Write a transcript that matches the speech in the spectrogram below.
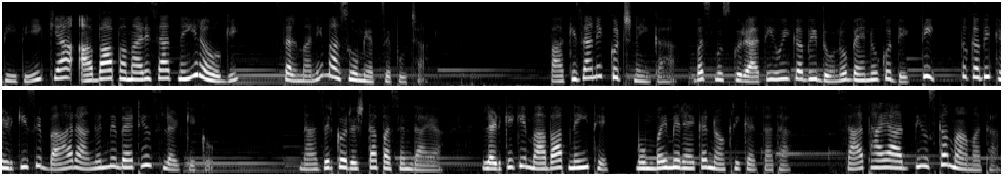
दीदी, क्या अब आप हमारे साथ नहीं रहोगी? सलमा ने मासूमियत से पूछा। पाकिजा ने कुछ नहीं कहा, बस मुस्कुराती हुई कभी दोनों बहनों को देखती तो कभी खिड़की से बाहर आँगन में बैठे उस लड़के को। नाजिर को रिश्ता पसंद आया। लड़के के माँ बाप नहीं थे, मुंबई में रहकर नौकरी करता था। साथ आया आदमी उसका मामा था।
